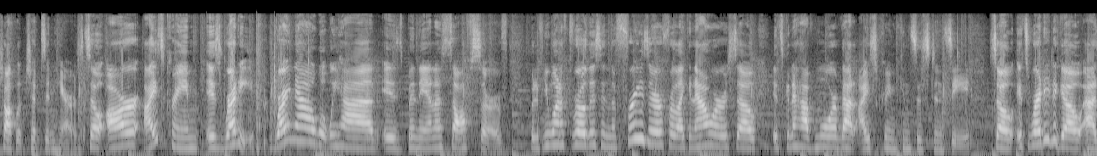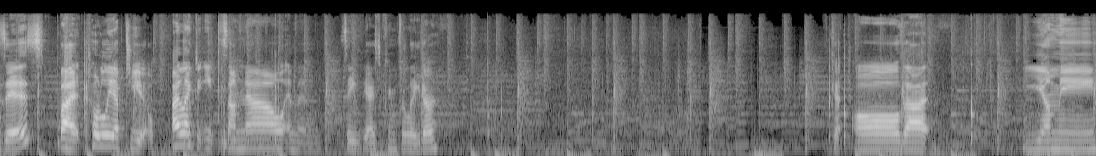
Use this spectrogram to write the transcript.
chocolate chips in here. So our ice cream is ready. Right now what we have is banana soft serve. But if you wanna throw this in the freezer for like an hour or so, it's gonna have more of that ice cream consistency. So it's ready to go as is but totally up to you. I like to eat some now and then save the ice cream for later. Get all that yummy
